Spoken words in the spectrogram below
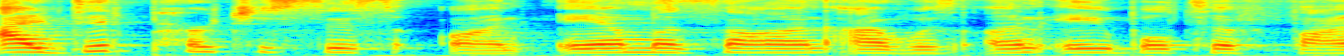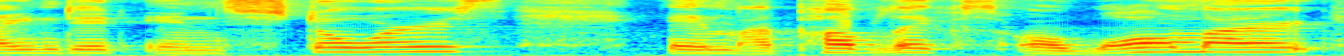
I did purchase this on Amazon. I was unable to find it in stores, in my Publix or Walmart,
